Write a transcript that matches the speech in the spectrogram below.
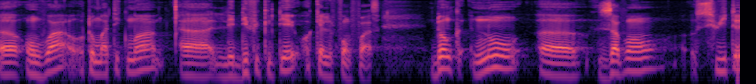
on voit automatiquement les difficultés auxquelles font face. Donc nous avons, suite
